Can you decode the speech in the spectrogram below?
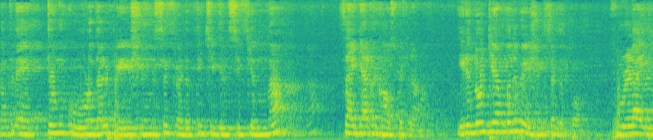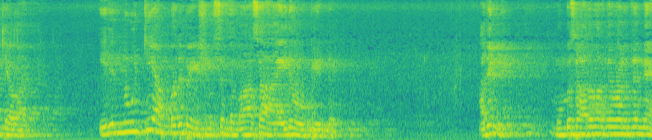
കേരളത്തിലെ ഏറ്റവും കൂടുതൽ പേഷ്യൻസ് കെടുത്തി ചികിത്സിക്കുന്ന സൈക്കാട്രിക് ഹോസ്പിറ്റലാണ് ഇരുന്നൂറ്റി അമ്പത് പേഷ്യൻസ് ഉണ്ട് ഇപ്പോൾ ഫുള്ളായിരിക്കാവാണ് ഇരുന്നൂറ്റി അമ്പത് പേഷ്യൻസ് ഉണ്ട്. മാസം ആയിരം ഒ പി ഉണ്ട്. അതിൽ മുമ്പ് സാറ് പറഞ്ഞ പോലെ തന്നെ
